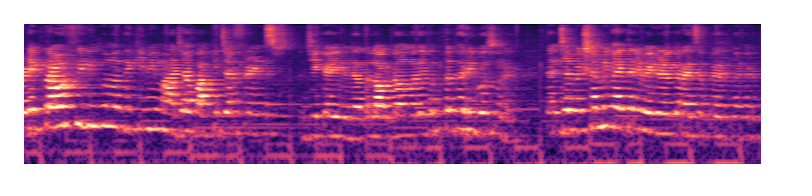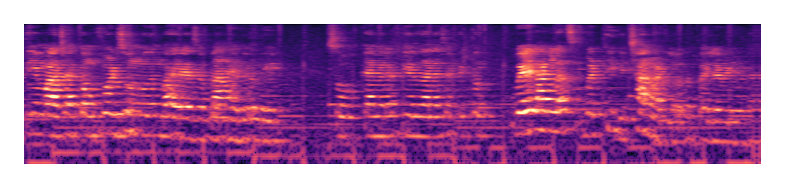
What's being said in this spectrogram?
बट एक प्राऊड फिलिंग पण होती की मी माझ्या बाकीच्या फ्रेंड्स जे काही म्हणजे आता लॉकडाऊनमध्ये फक्त घरी बसून आहेत त्यांच्यापेक्षा मी काहीतरी वेगळं करायचा प्रयत्न करते. माझ्या कम्फर्ट झोन मधून बाहेर यायचा प्लॅन प्रयत्न करते सो कॅमेरा फिअर जाण्यासाठी तर वेळ लागलाच बट ठीक आहे छान वाटलं होतं पहिल्या वेळेला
